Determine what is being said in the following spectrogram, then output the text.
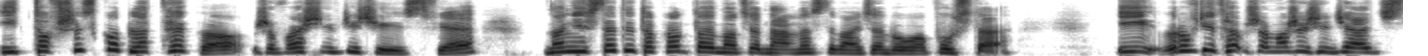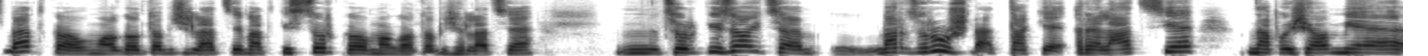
I to wszystko dlatego, że właśnie w dzieciństwie, no niestety to konto emocjonalne z tym ojcem było puste. I równie dobrze może się dziać z matką. Mogą to być relacje matki z córką, mogą to być relacje mm, córki z ojcem. Bardzo różne takie relacje na poziomie,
